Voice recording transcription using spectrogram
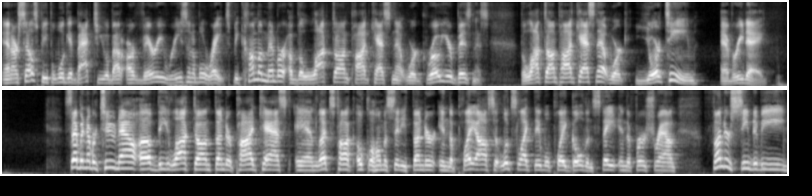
and our salespeople will get back to you about our very reasonable rates. Become a member of the Locked On Podcast Network. Grow your business. The Locked On Podcast Network, your team every day. Segment number two now of the Locked On Thunder podcast, and let's talk Oklahoma City Thunder in the playoffs. It looks like they will play Golden State in the first round. Thunder seem to be,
